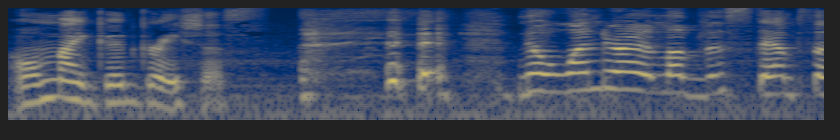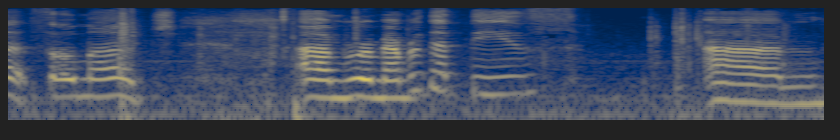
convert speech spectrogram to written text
Oh my good gracious. no wonder I love this stamp set so much. Um, remember that these um,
